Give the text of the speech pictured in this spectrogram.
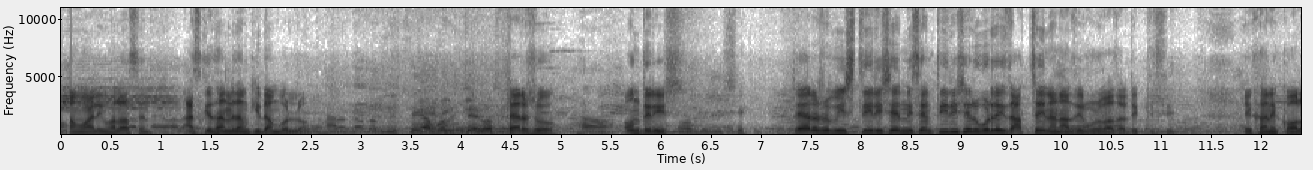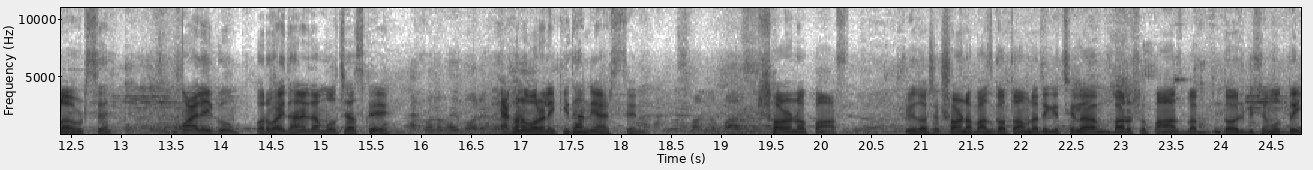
আসসালামু আলাইকুম ভালো আছেন? আজকে ধানের দাম কি দাম বলল? তেরোশো উনত্রিশ। তেরোশো বিশ তিরিশের নিচে তিরিশের উপর দেখি যাচ্ছেই না নাজিরপুর বাজার দেখতেছি। এখানে কলা উঠছে। আলাইকুম। বড় ভাই ধানের দাম বলছে আজকে? এখনও বলে নাই। কি ধান নিয়ে আসছেন? স্বর্ণ পাঁচ প্রিয় দর্শক স্বর্ণ পাঁচ গত আমরা দেখেছিলাম বারোশো পাঁচ বা দশ বিশের মধ্যেই।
